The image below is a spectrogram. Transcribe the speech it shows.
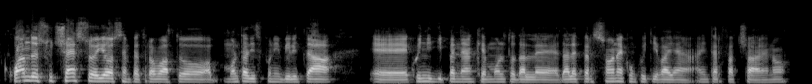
quando è successo io ho sempre trovato molta disponibilità, eh, quindi dipende anche molto dalle, dalle, persone con cui ti vai a, a interfacciare, no?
